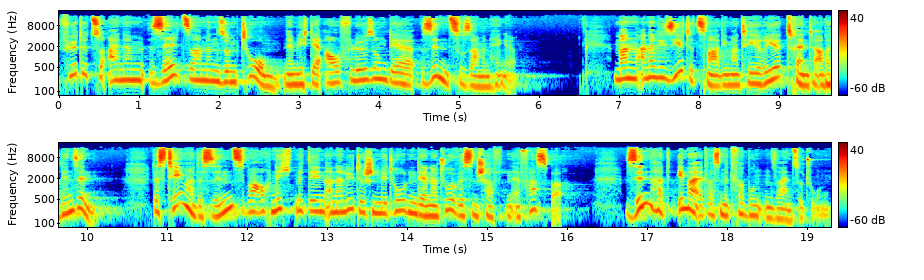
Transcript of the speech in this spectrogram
führte zu einem seltsamen Symptom, nämlich der Auflösung der Sinnzusammenhänge. Man analysierte zwar die Materie, trennte aber den Sinn. Das Thema des Sinns war auch nicht mit den analytischen Methoden der Naturwissenschaften erfassbar. Sinn hat immer etwas mit Verbundensein zu tun.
